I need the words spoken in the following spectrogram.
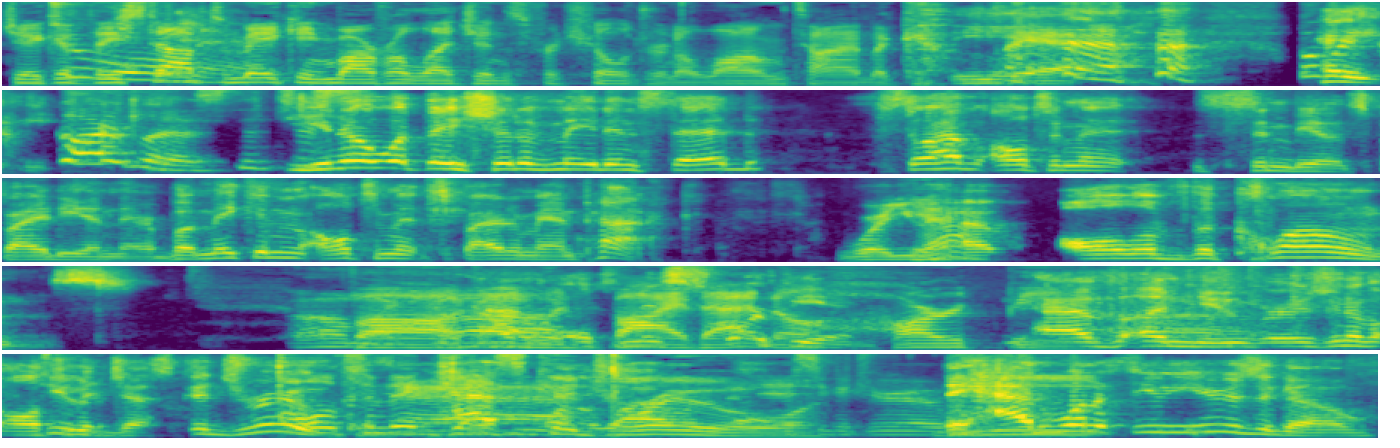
Jacob, Too they stopped now. making Marvel Legends for children a long time ago. yeah. but Hey, regardless, just, you know what they should have made instead? Still have Ultimate Symbiote Spidey in there, but make it an Ultimate Spider-Man pack where you Yeah. have all of the clones. Oh Fuck, my I would Ultimate buy that in a Scorpion. heartbeat. You have a new version of Ultimate Dude, Jessica Drew. Ultimate They Jessica one Drew. ago. Jessica Drew. They had one a few years ago,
